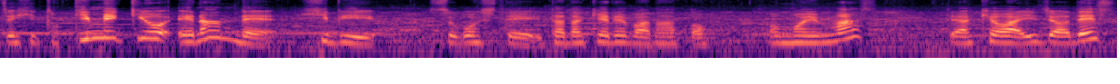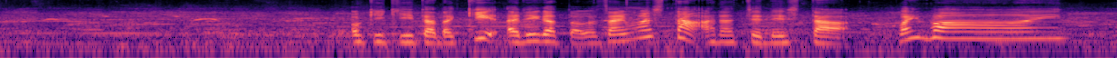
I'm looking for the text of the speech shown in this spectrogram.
ぜひときめきを選んで日々過ごしていただければなと思います。では今日は以上です。お聞きいただきありがとうございました。アラチェでした。バイバーイ。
